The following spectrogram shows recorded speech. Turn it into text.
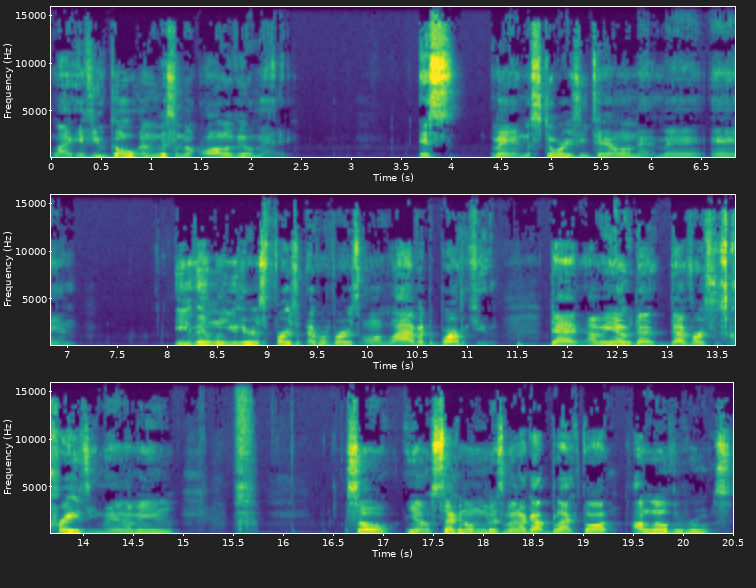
like if you go and listen to all of Illmatic, it's man, the stories he tell on that, man, and even when you hear his first ever verse on Live at the Barbecue, that I mean that that verse is crazy, man. I mean, so you know, second on the list, man, I got Black Thought. I love the Roots.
